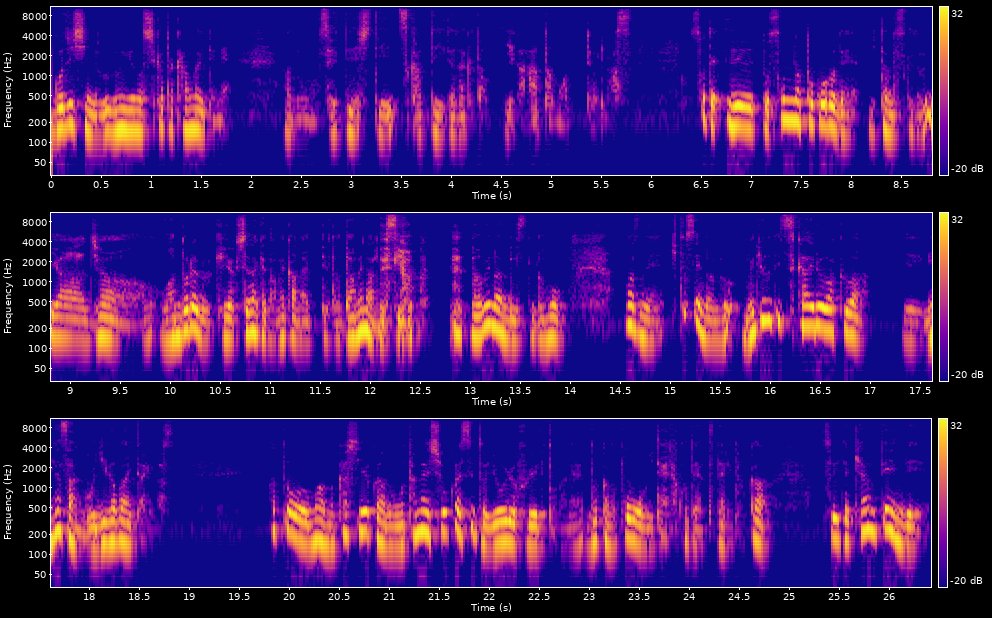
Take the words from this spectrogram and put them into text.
ご自身の運用の仕方考えてね、あの、設定して使っていただくといいかなと思っております。さて、えっ、ー、と、そんなところで言ったんですけど、いやじゃあ、ワンドライブ契約しなきゃダメかなって言うとダメなんですよ。ダメなんですけども、まずね、一つのの、無料で使える枠は、えー、皆さん 5GB あります。あと、まあ昔よくあの、お互い紹介すると容量増えるとかね、どっかのポボみたいなことやってたりとか、そういったキャンペーンで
